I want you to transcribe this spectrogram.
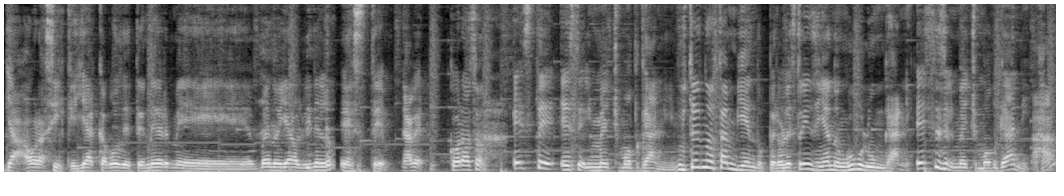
Ya, ahora sí, que ya acabo de tenerme. Bueno, ya olvídenlo. Este, a ver, corazón. Este es el Match Mod Gani. Ustedes no están viendo, pero le estoy enseñando en Google un Gani. Este es el Match Mod Gani. Ajá,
